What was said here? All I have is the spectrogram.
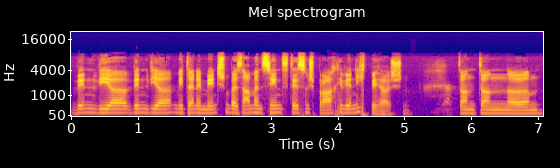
wenn wir, wenn wir mit einem Menschen beisammen sind, dessen Sprache wir nicht beherrschen. Dann, dann ähm,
